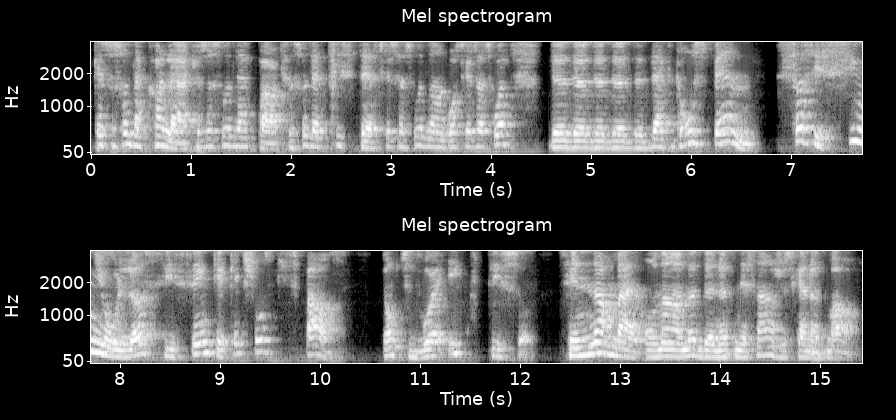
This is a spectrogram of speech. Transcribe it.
Que ce soit de la colère, que ce soit de la peur, que ce soit de la tristesse, que ce soit de l'angoisse, que ce soit de, de, de, de, de, de la grosse peine. Ça, ces signaux-là, c'est signe qu'il y a quelque chose qui se passe. Donc, tu dois écouter ça. C'est normal. On en a de notre naissance jusqu'à notre mort.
